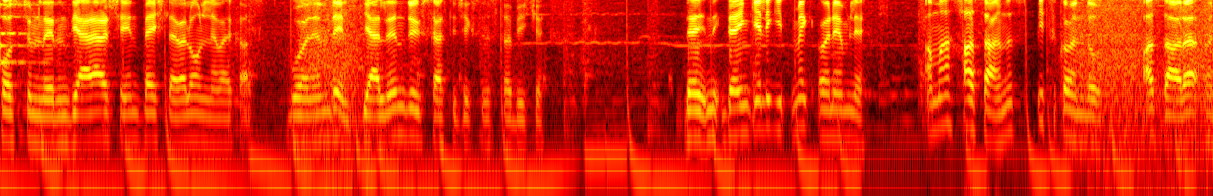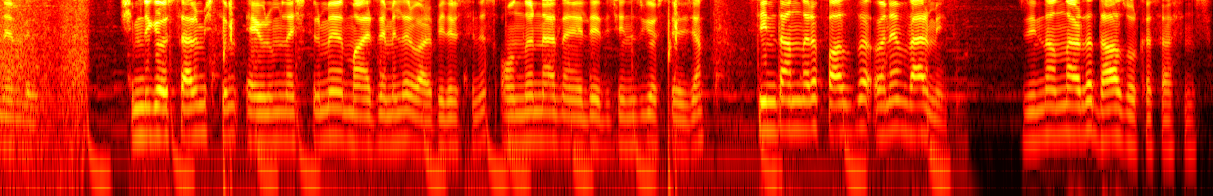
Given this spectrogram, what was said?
kostümlerin, diğer her şeyin 5 level 10 level kalsın. Bu önemli değil. Diğerlerini de yükselteceksiniz tabii ki. Den- dengeli gitmek önemli. Ama hasarınız bir tık önde olsun. Hasara önem verin. Şimdi göstermiştim evrimleştirme malzemeleri var bilirsiniz. Onları nereden elde edeceğinizi göstereceğim. Zindanlara fazla önem vermeyin. Zindanlarda daha zor kasarsınız.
